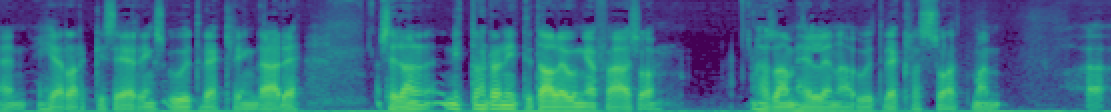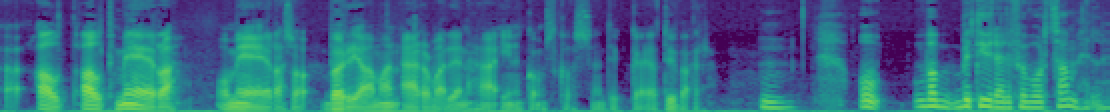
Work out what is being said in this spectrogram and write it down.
en hierarkiseringsutveckling där det sedan 1990-talet ungefär så har samhällena utvecklats så att man äh, allt, allt mera och mera så börjar man ärva den här inkomstklassen tycker jag tyvärr. Mm. Och vad betyder det för vårt samhälle?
